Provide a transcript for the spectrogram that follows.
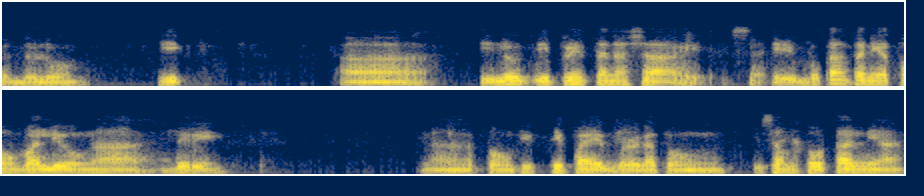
padulong gig ah i-load i-print na na siya sa ibutang ta niya tong value nga diri nga katong 55 or katong isang total niya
